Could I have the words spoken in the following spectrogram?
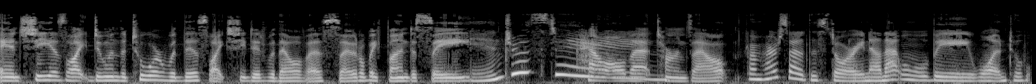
and she is like doing the tour with this like she did with Elvis. So it'll be fun to see Interesting. how all that turns out. From her side of the story. Now, that one will be one to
